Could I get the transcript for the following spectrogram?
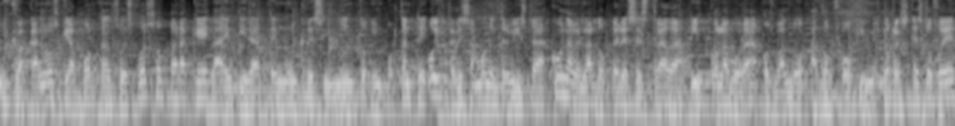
michoacanos que aportan su esfuerzo para que la entidad tenga un crecimiento importante. Hoy realizamos la entrevista con Abelardo Pérez Estrada y colabora Osvaldo Adolfo Jiménez Torres. Esto fue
